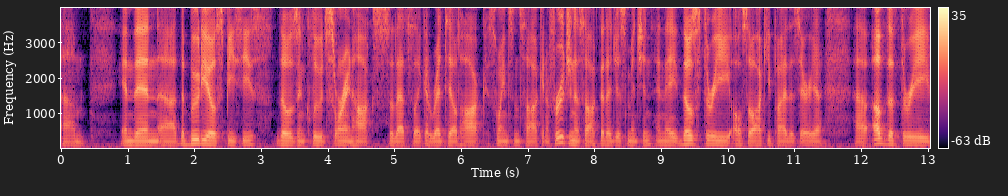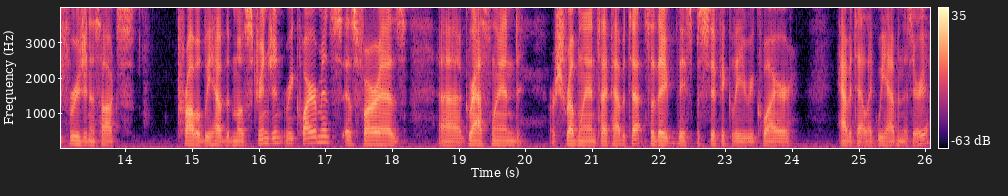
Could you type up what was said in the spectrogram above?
Um, and then uh, the Buteo species, those include soaring hawks. So that's like a red-tailed hawk, Swainson's hawk, and a ferruginous hawk that I just mentioned. And they those three also occupy this area. Uh, of the three, ferruginous hawks probably have the most stringent requirements as far as uh, grassland or shrubland type habitat. So they, they specifically require habitat like we have in this area.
